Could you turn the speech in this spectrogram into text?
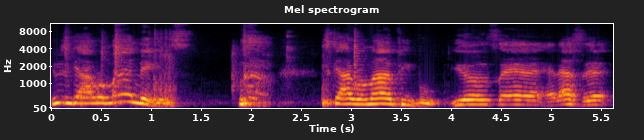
you just gotta remind niggas. just gotta remind people. You know what I'm saying? And that's it.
